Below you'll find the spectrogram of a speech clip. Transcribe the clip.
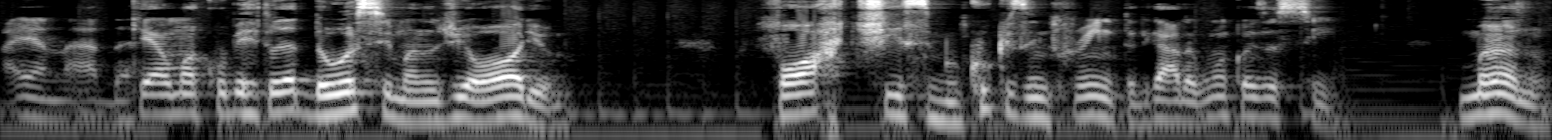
Aí é nada. Que é uma cobertura doce, mano, de óleo. Fortíssimo. Cookies and cream, tá ligado? Alguma coisa assim. Mano,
